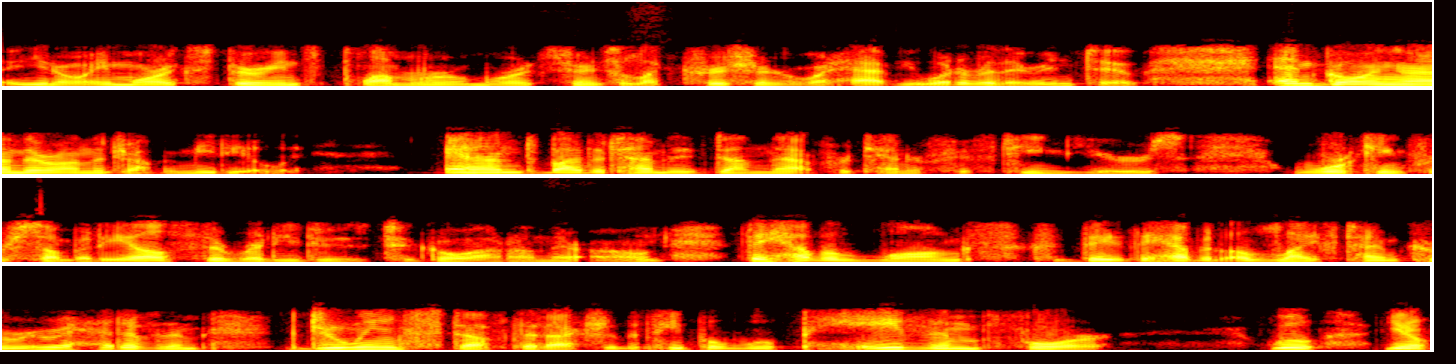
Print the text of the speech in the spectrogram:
you know a more experienced plumber or more experienced electrician or what have you whatever they're into and going on they're on the job immediately. And by the time they've done that for 10 or 15 years working for somebody else they're ready to to go out on their own. They have a long they they have a lifetime career ahead of them doing stuff that actually the people will pay them for. Will you know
